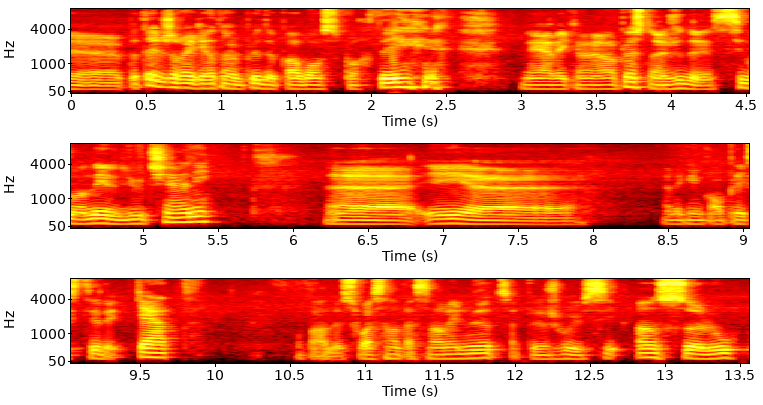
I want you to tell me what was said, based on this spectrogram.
Euh, peut-être je regrette un peu de ne pas avoir supporté, mais avec un, en plus c'est un jeu de Simone Luciani, euh, et euh, avec une complexité de 4. On parle de 60 à 120 minutes. Ça peut jouer aussi en solo.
